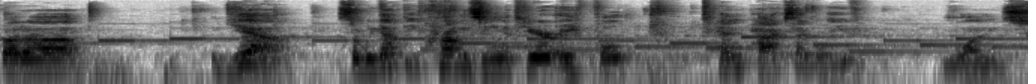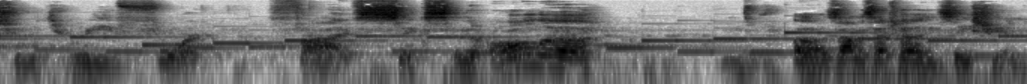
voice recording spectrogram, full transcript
But uh, yeah. So we got the Crown Zenith here, a full ten packs, I believe. One, two, three, four five, six, and they're all uh, uh Zamazenta and Zacian.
